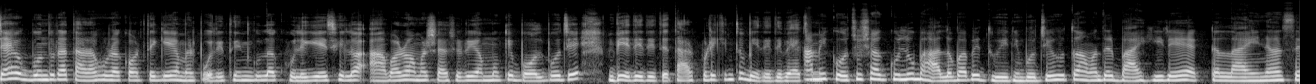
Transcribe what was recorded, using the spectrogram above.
যাই হোক বন্ধুরা, তাড়াহুড়া করতে গিয়ে আমার পলিথিনগুলো খুলে গিয়েছিল। আবারও আমার শাশুড়ি আম্মুকে বলব যে, বেঁধে দিতে। তারপরে কিন্তু বেঁধে দেবে আমি কচু শাকগুলো ভালোভাবে ধুয়ে নিব। যেহেতু আমাদের বাহিরে একটা লাইন আছে,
